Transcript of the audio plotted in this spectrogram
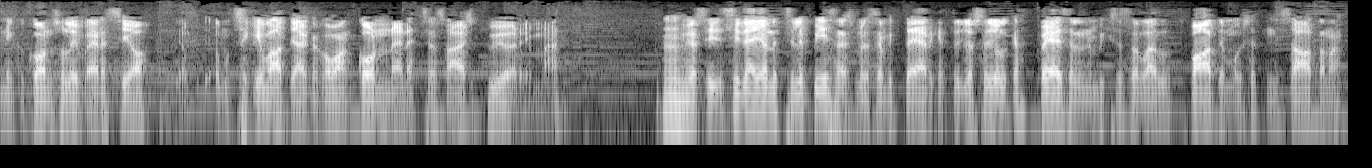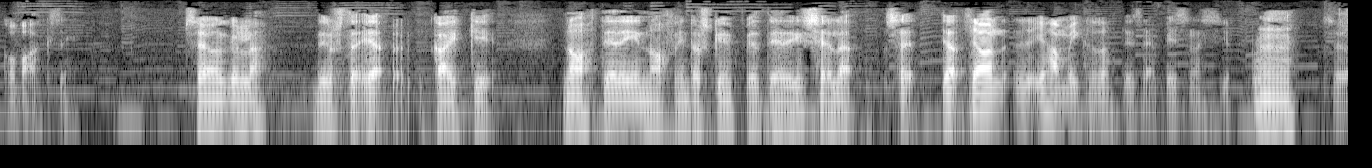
niin konsoliversio, mutta sekin vaatii aika kovan koneen, että sen saisi pyörimään. mm. Ja si- siinä ei ole nyt sille bisnesmielessä mitään järkeä, jos sä julkaiset PClle, niin miksi sä laitat vaatimukset niin saatanan kovaksi. Se on kyllä just, ja kaikki, no tietenkin, no Windows 10 tietenkin siellä se, ja, Se on ihan Microsoftin se business juttu. mm. Se.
